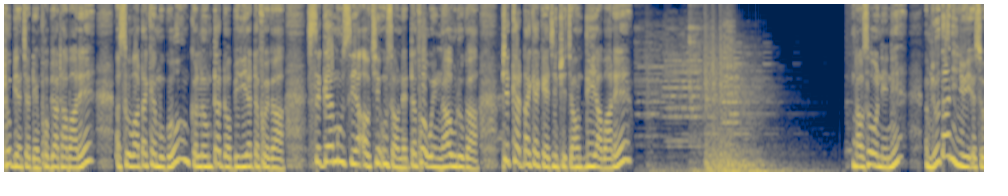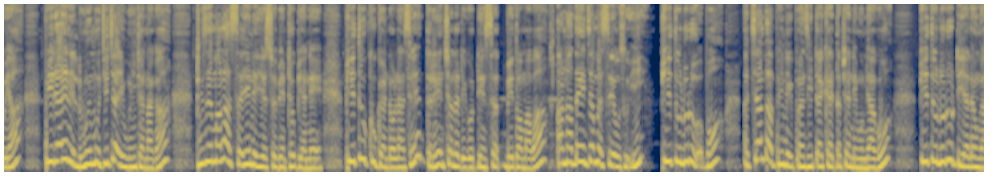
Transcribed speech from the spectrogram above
ထုတ်ပြန်ချက်တွင်ဖော်ပြထားပါတယ်အဆိုပါတိုက်ခိုက်မှုကိုဂလုံတပ်တော် PDF တပ်ဖွဲ့ကစစ်ကမ်းမှုဆရာအောက်ချင်းဦးဆောင်တဲ့တပ်ဖွဲ့ဝင်9ဦးတို့ကပစ်ခတ်တိုက်ခိုက်ခဲ့ခြင်းဖြစ်ကြောင်းသိရပါတယ် နောက်ဆုံးအနေနဲ့အမျိုးသားညီညွတ်ရေးအစိုးရပြည်ထောင်စုလူဝင်မှုကြီးကြပ်ရေးဝန်ကြီးဌာနကဒီဇင်ဘာလ10ရက်နေ့ရက်စွဲဖြင့်ထုတ်ပြန်တဲ့ပြည်သူ့ခုခံတော်လှန်စစ်တရင်အချက်လက်တွေကိုတင်ဆက်ပေးသွားမှာပါအာနာသိန်းအကြမ်းဖက်စစ်အုပ်စု၏ပြည်သူလူထုအပေါ်အကြမ်းဖက်ဖိနှိပ်ဖန်ဆီးတိုက်ခိုက်တပ်ဖြတ်နေမှုများကို ပြည်သူလူထုတရားလုံးက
